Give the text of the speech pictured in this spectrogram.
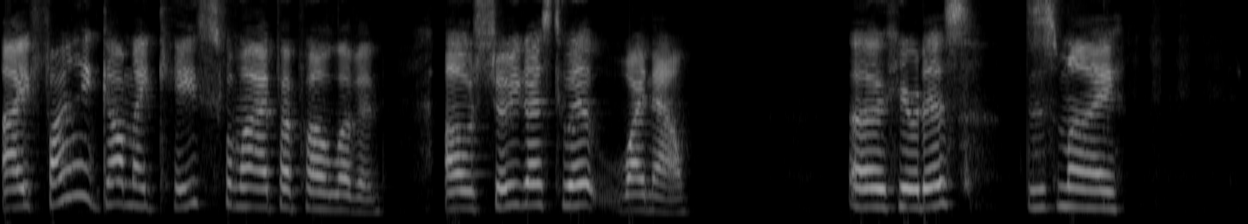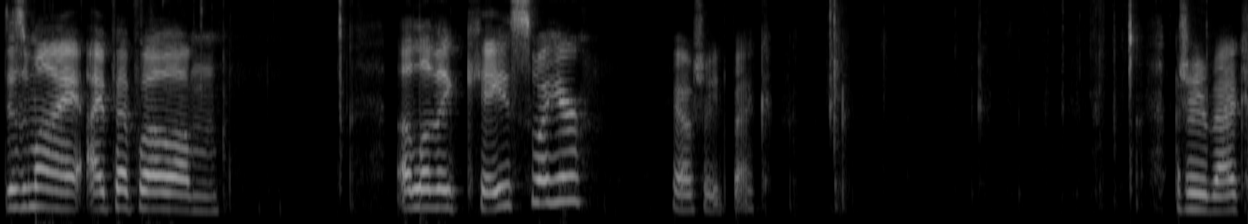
I finally got my case for my iPad Pro 11. I'll show you guys to it right now. Uh, here it is. This is my, this is my iPad Pro, um, 11 case right here. Here, I'll show you the back. I'll show you the back.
